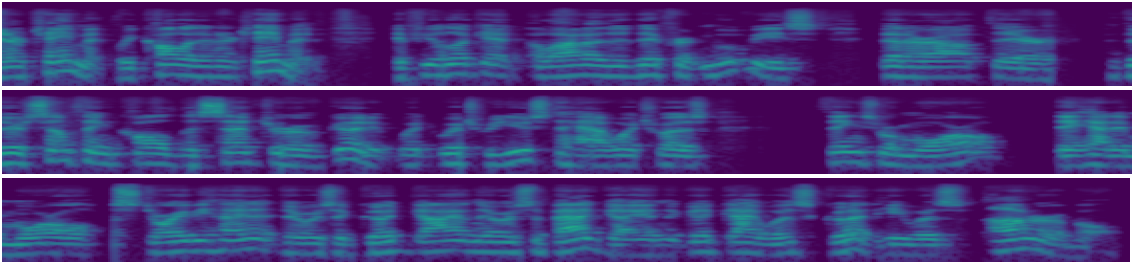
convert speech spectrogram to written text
entertainment we call it entertainment if you look at a lot of the different movies that are out there there's something called the center of good, which, which we used to have, which was things were moral. They had a moral story behind it. There was a good guy and there was a bad guy, and the good guy was good. He was honorable.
